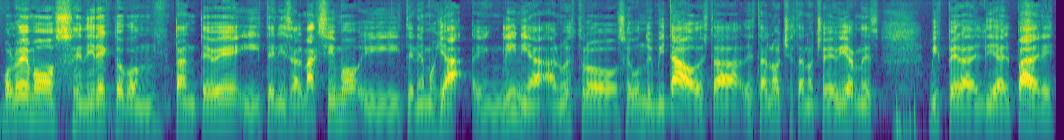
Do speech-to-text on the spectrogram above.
Volvemos en directo con TAN TV y Tenis al Máximo y tenemos ya en línea a nuestro segundo invitado de esta, de esta noche, esta noche de viernes, víspera del Día del Padre.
